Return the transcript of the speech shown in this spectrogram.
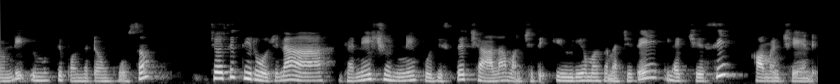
నుండి విముక్తి పొందటం కోసం చతుర్థి రోజున గణేశుడిని పూజిస్తే చాలా మంచిది. ఈ వీడియో మనకు నచ్చితే లైక్ చేసి కామెంట్ చేయండి.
